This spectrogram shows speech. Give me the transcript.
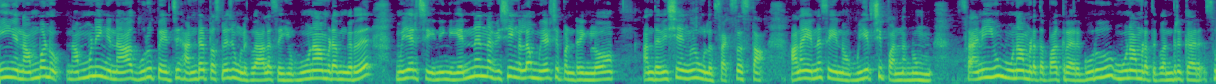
நீங்கள் நம்பணும். நம்புனீங்கன்னா குரு பயிற்சி ஹண்ட்ரட் பர்சன்டேஜ் உங்களுக்கு வேலை செய்யும். மூணாம் இடம்ங்கிறது முயற்சி. நீங்கள் என்னென்ன விஷயங்கள்லாம் முயற்சி பண்ணுறீங்களோ அந்த விஷயங்கள் உங்களுக்கு சக்ஸஸ் தான். ஆனால் என்ன செய்யணும்? முயற்சி பண்ணணும். சனியும் மூணாம் இடத்தை பார்க்குறாரு. குரு மூணாம் இடத்துக்கு வந்திருக்காரு. ஸோ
